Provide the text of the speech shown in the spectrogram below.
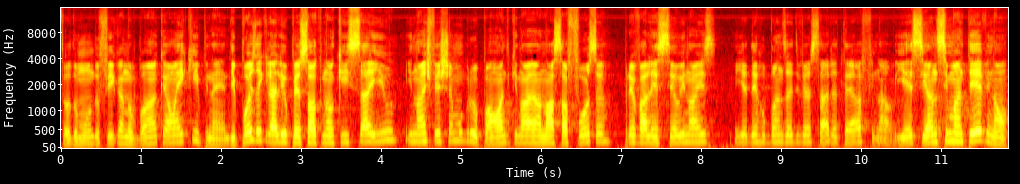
todo mundo fica no banco, é uma equipe, né? Depois daquilo ali, o pessoal que não quis saiu e nós fechamos o grupo, onde que nós, a nossa força prevaleceu e nós ia derrubando os adversários até a final. E esse ano se manteve, não.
